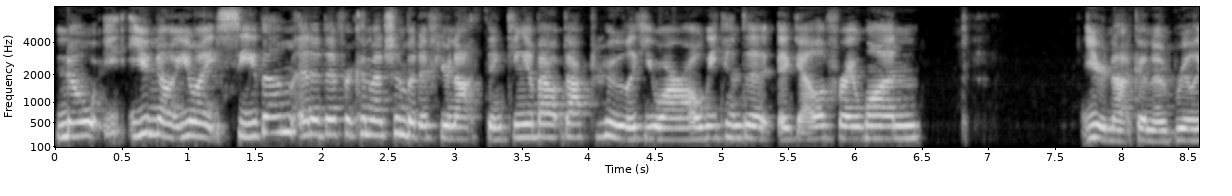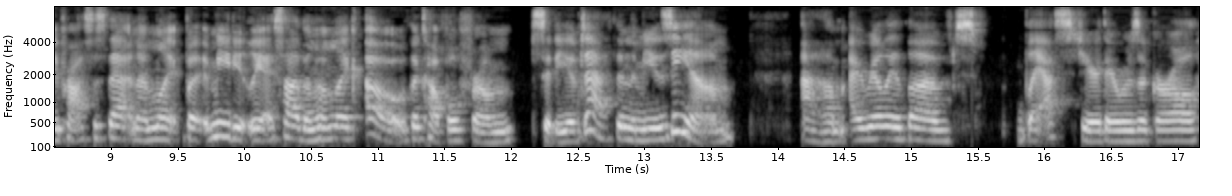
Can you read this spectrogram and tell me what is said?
no, you know, you might see them at a different convention, but if you're not thinking about Doctor Who like you are all weekend at, at Gallifrey 1, you're not going to really process that. And I'm like, but immediately I saw them. I'm like, oh, the couple from City of Death in the museum. Um, I really loved last year, there was a girl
